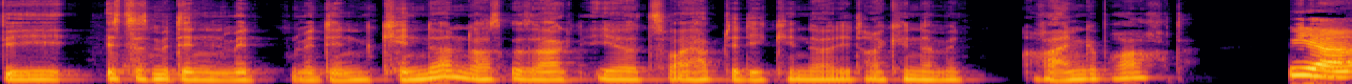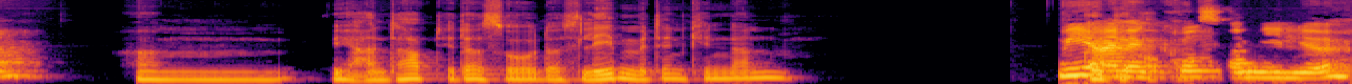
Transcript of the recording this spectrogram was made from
Wie ist das mit den, mit, mit den Kindern? Du hast gesagt, ihr zwei habt ja die Kinder, die drei Kinder mit reingebracht. Ja. Ähm, wie handhabt ihr das so, das Leben mit den Kindern? Wie Könnt eine Großfamilie.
